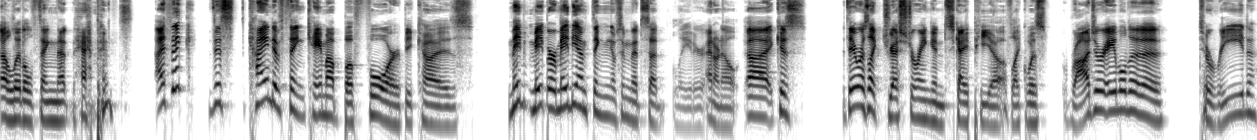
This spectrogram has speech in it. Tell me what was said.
a little thing that happens. I think this kind of thing came up before because maybe maybe or maybe I'm thinking of something that's said later. I don't know. Uh because there was like gesturing in Skypiea of like was Roger able to to read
